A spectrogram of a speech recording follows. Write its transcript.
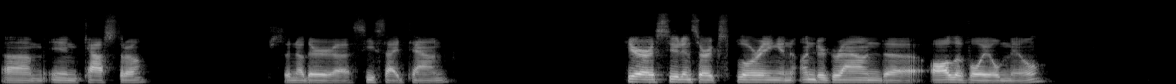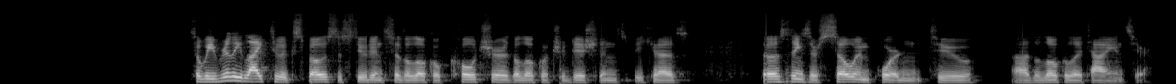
um, in Castro, which is another uh, seaside town. Here our students are exploring an underground uh, olive oil mill. So we really like to expose the students to the local culture, the local traditions, because those things are so important to uh, the local Italians here.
